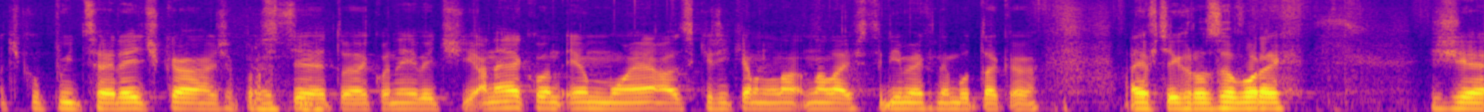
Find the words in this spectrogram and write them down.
ať kupují CDčka, že prostě Jasně. je to jako největší. A ne jako jen moje, ale vždycky říkám na, na live streamech nebo tak a, a je v těch rozhovorech, že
